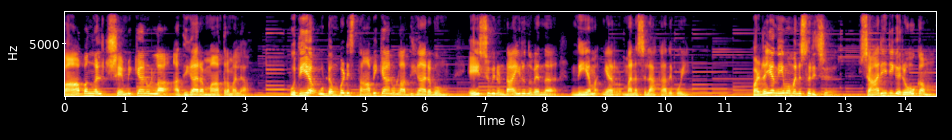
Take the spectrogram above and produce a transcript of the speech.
പാപങ്ങൾ ക്ഷമിക്കാനുള്ള അധികാരം മാത്രമല്ല പുതിയ ഉടമ്പടി സ്ഥാപിക്കാനുള്ള അധികാരവും യേശുവിനുണ്ടായിരുന്നുവെന്ന് നിയമജ്ഞർ മനസ്സിലാക്കാതെ പോയി. പഴയ നിയമമനുസരിച്ച് ശാരീരിക രോഗം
